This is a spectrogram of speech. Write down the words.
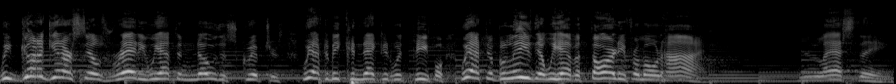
We've got to get ourselves ready. We have to know the scriptures. We have to be connected with people. We have to believe that we have authority from on high. And then the last thing,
